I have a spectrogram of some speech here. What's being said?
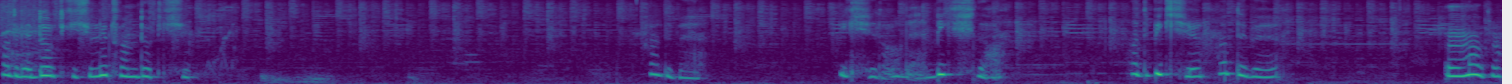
Hadi be 4 kişi lütfen 4 kişi. Hadi be. Bir kişi daha be. Bir kişi daha. Hadi bir kişi. Hadi be. Olmaz mı?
